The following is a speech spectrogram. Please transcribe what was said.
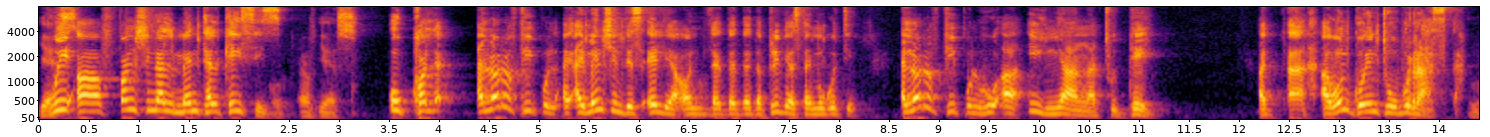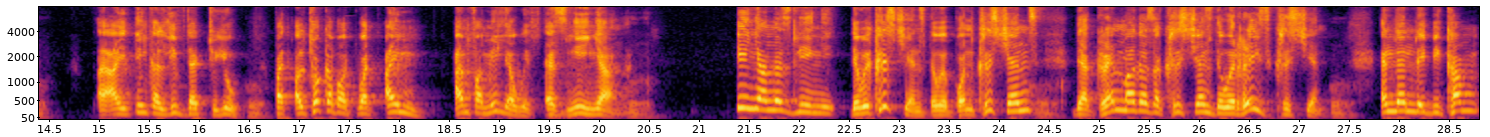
Yes. We are functional mental cases. Uh, yes. A lot of people, I, I mentioned this earlier on the, the, the, the previous time, Uguti. A lot of people who are inyanga today, I, I, I won't go into Uburasta. Mm. I, I think I'll leave that to you. Mm. But I'll talk about what I'm, I'm familiar with as mm. Nginyanga. Inyangas eziningi they were Christians. They were born Christians. Their grandmothers are Christians. They were raised Christian. And then they become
